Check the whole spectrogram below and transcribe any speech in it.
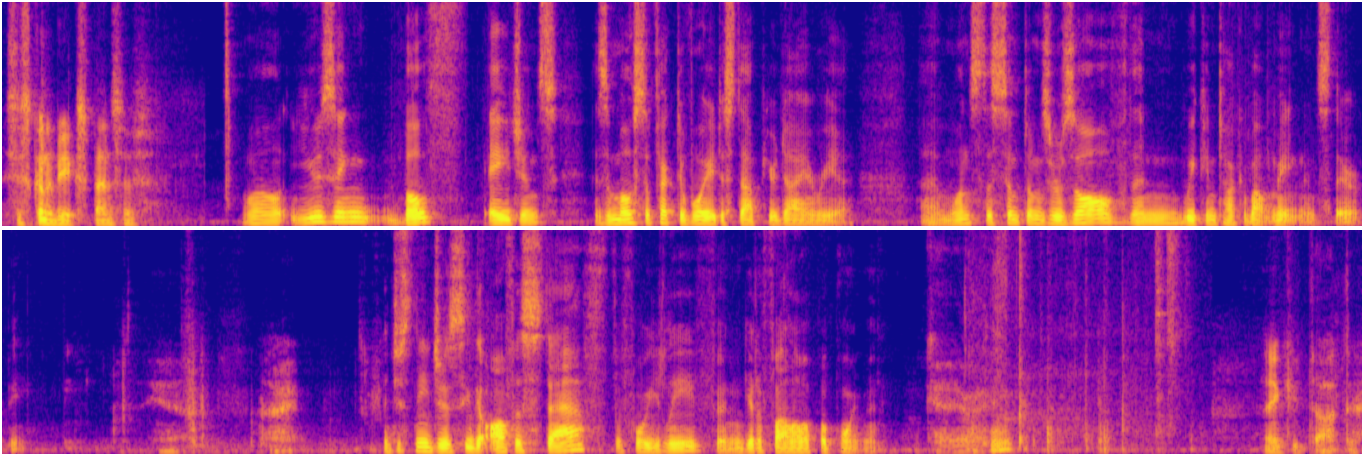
it's just gonna be expensive? Well, using both agents is the most effective way to stop your diarrhea. Uh, once the symptoms resolve, then we can talk about maintenance therapy. Yeah. All right. I just need you to see the office staff before you leave and get a follow up appointment. Okay. All right. Okay? Thank you, doctor.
